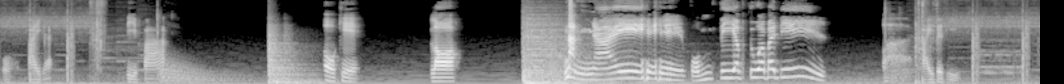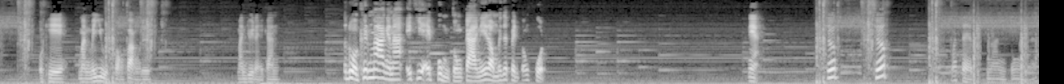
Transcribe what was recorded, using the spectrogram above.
โอ้ไปแล้วสีฟ้า โอเค รอ นั่นไง ผมเตรียมตัวมาดี ไปสักที โอเค มันไม่อยู่สองฝั่งเลย มันอยู่ไหนกัน สะดวกขึ้นมากเลยนะ ไอ้ที่ไอ้ปุ่มตรงกลางนี้เราไม่จะเป็นต้องกด ชึบชึบว่าแต่งานอยู่ตรงไหนนะ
